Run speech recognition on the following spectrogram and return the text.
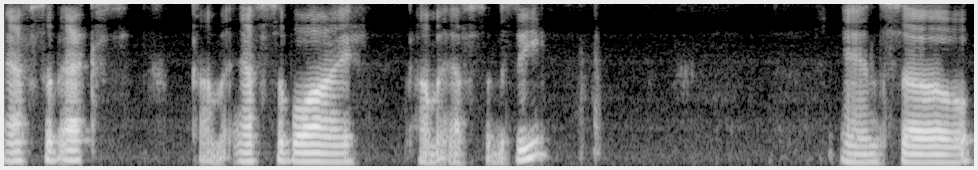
f sub x, comma f sub y, comma f sub z. And so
